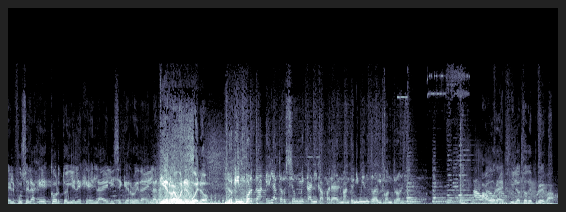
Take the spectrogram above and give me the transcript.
El fuselaje es corto y el eje es la hélice que rueda en la tierra o en el vuelo. Lo que importa es la torsión mecánica para el mantenimiento del control. Ahora en piloto de prueba,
